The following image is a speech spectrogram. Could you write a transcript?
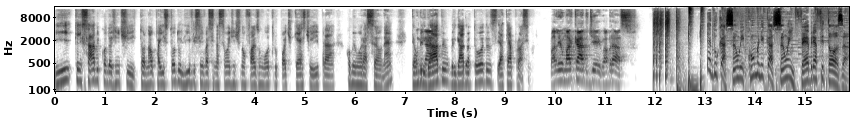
E quem sabe, quando a gente tornar o país todo livre sem vacinação, a gente não faz um outro podcast aí para comemoração, né? Então, Combinado. obrigado, obrigado a todos e até a próxima. Valeu, marcado, Diego. Abraço. Educação e comunicação em febre aftosa.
